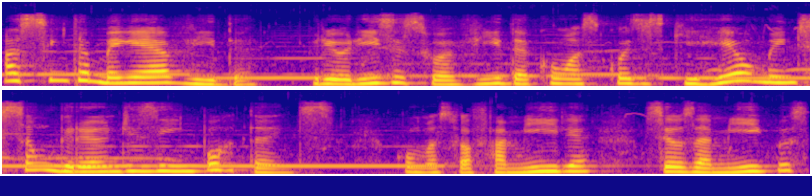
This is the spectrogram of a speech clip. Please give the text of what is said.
Assim também é a vida. Priorize sua vida com as coisas que realmente são grandes e importantes, como a sua família, seus amigos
